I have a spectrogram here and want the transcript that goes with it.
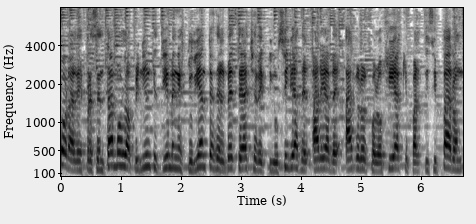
Ahora les presentamos la opinión que tienen estudiantes del BTH de Quirusillas del área de agroecología que participaron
